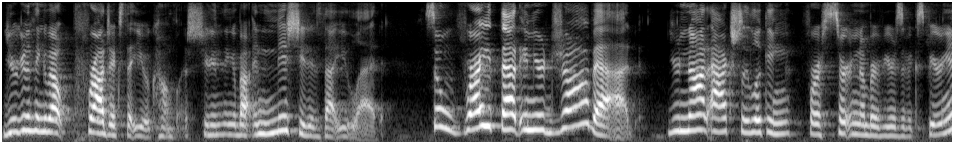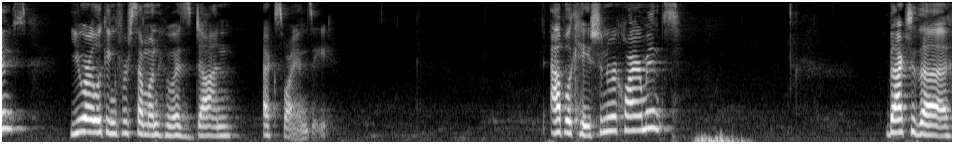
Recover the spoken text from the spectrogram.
You're gonna think about projects that you accomplished. You're gonna think about initiatives that you led. So write that in your job ad. You're not actually looking for a certain number of years of experience. You are looking for someone who has done X, Y, and Z. Application requirements back to the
